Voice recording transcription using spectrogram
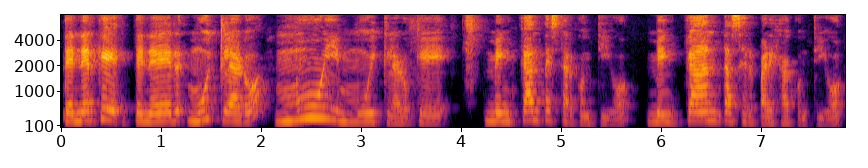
Tener que tener muy claro, muy, muy claro que me encanta estar contigo, me encanta ser pareja contigo,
